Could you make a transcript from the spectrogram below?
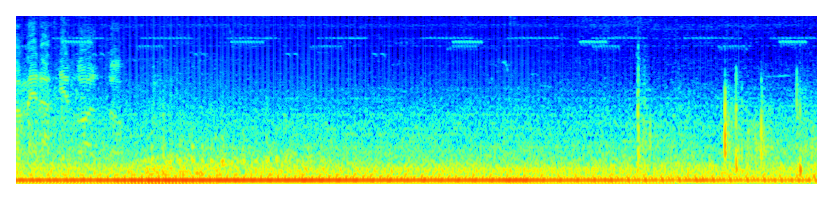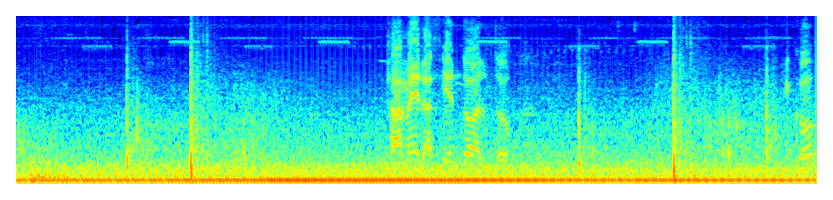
Hammer haciendo alto. Hammer haciendo alto. ¿Pico?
